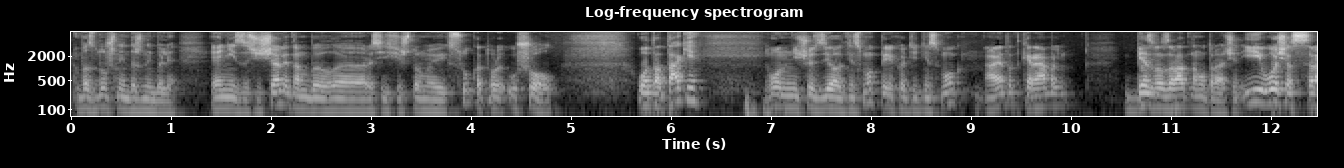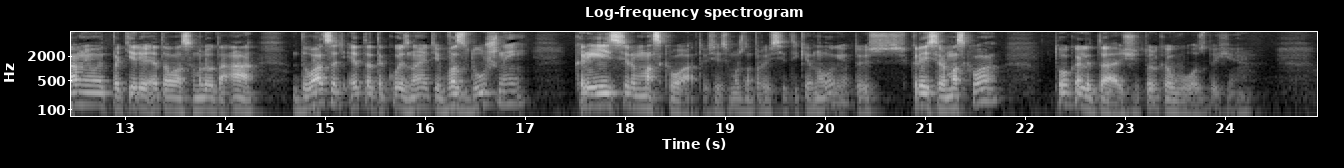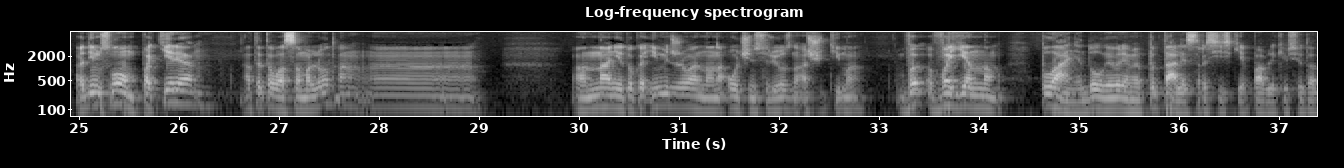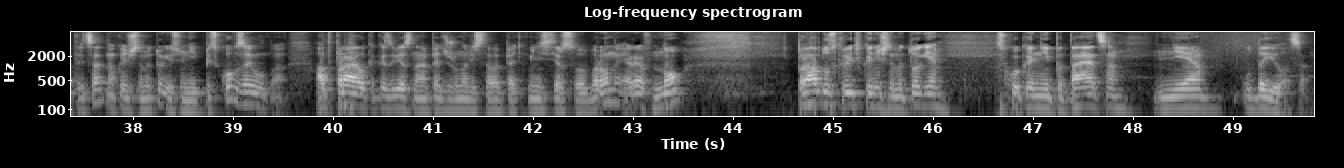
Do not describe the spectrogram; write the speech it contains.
воздушные должны были. И они защищали. Там был э, российский штурмовик Су, который ушел от атаки. Он ничего сделать не смог, перехватить не смог. А этот корабль безвозвратно утрачен. И его сейчас сравнивают потери этого самолета А-20. Это такой, знаете, воздушный крейсер Москва. То есть, если можно провести такие аналогии. То есть, крейсер Москва только летающий, только в воздухе. Одним словом, потеря от этого самолета, э, она не только имиджевая, но она очень серьезно ощутима в военном плане. Долгое время пытались российские паблики все это отрицать, но в конечном итоге сегодня Песков заявил, отправил, как известно, опять журналистов опять к Министерству обороны РФ, но правду скрыть в конечном итоге сколько ни пытается, не удается.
